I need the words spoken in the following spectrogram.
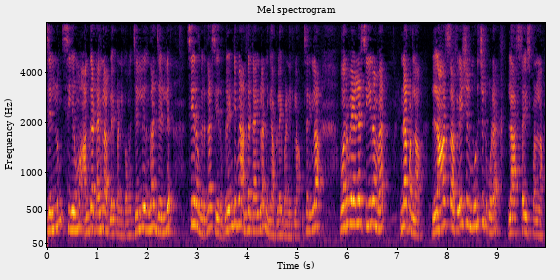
ஜெல்லும் சீரமும் அந்த டைம்ல அப்ளை பண்ணிக்கோங்க. ஜெல் இருந்தால் ஜெல்லு சீரம் இருந்தால் சீரம். ரெண்டுமே அந்த டைம்ல நீங்க அப்ளை பண்ணிக்கலாம். சரிங்களா? ஒருவேளை சீரமை என்ன பண்ணலாம்? லாஸ்டா ஃபேஷியல் முடிச்சுட்டு கூட லாஸ்டா யூஸ் பண்ணலாம்.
